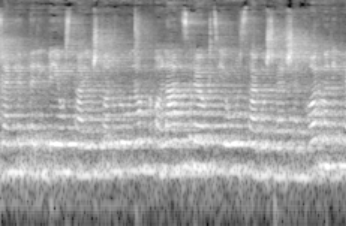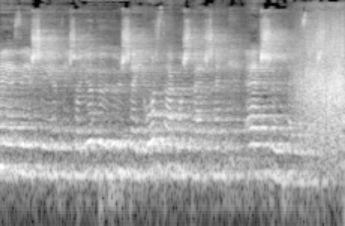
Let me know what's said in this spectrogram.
12. B osztályos tanulónak a láncreakció országos verseny harmadik helyezéséért és a jövő hősei országos verseny első helyezésért.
